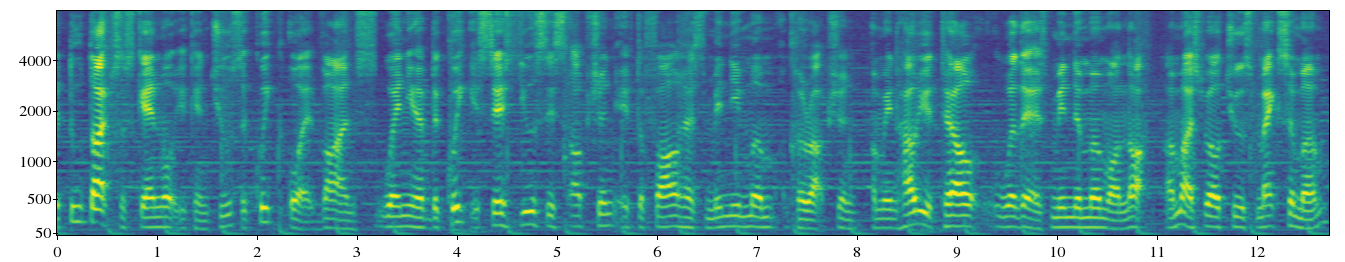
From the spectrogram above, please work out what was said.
are two types of scan mode you can choose, a quick or advanced. When you have the quick, it says use this option if the file has minimum corruption. I mean, how do you tell whether it has minimum or not? I might as well choose maximum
